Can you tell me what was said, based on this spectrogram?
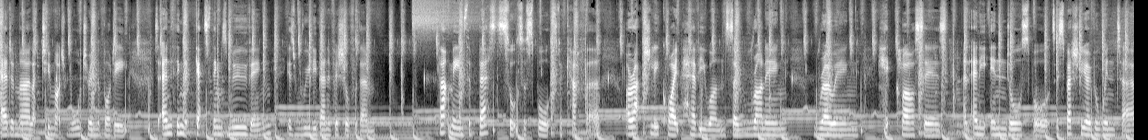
edema, like too much water in the body. So anything that gets things moving is really beneficial for them. That means the best sorts of sports for Kapha are actually quite heavy ones. So, running, rowing, HIIT classes, and any indoor sports, especially over winter.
